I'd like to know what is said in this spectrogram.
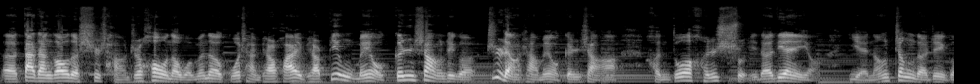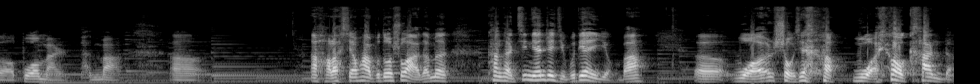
呃大蛋糕的市场之后呢，我们的国产片、华语片并没有跟上这个质量上没有跟上啊，很多很水的电影也能挣的这个钵满盆满啊。那好了，闲话不多说啊，咱们。看看今年这几部电影吧，呃，我首先啊，我要看的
